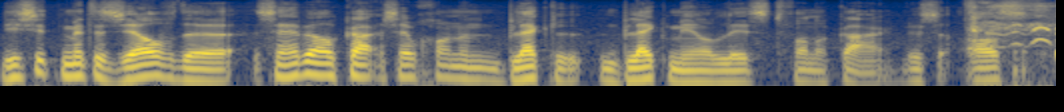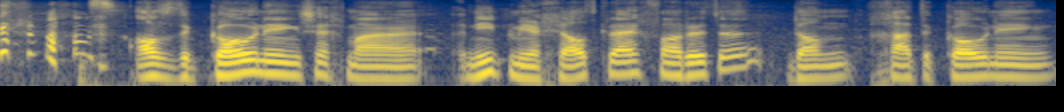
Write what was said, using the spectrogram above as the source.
Die zit met dezelfde. Ze hebben elkaar. Ze hebben gewoon een black, blackmail list van elkaar. Dus als, als de koning zeg maar niet meer geld krijgt van Rutte, dan gaat de koning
